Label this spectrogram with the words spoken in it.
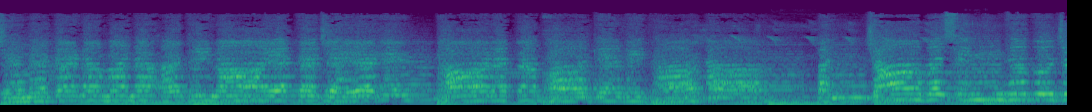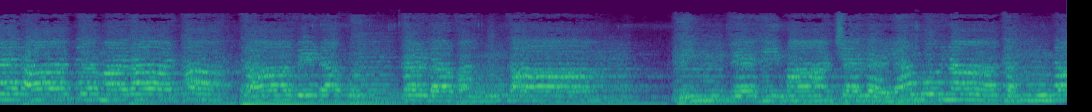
जनगण मन अधिनायक जय हे। भारत भाग्य विधाता। पञ्जाब सिन्ध गुजरात मराठा द्राविड उत्कल विन्ध्य हिमाचल यमुना गङ्गा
